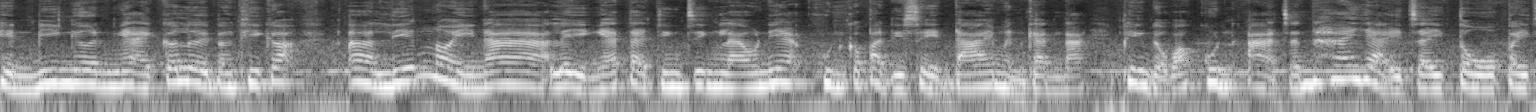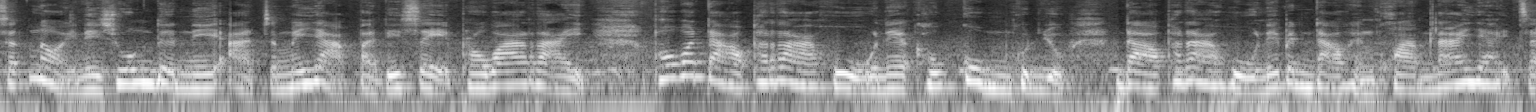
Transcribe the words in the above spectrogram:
เห็นมีเงินไงก็เลยบางทีก็อ่าเลี้ยงหน่อยหน้าอะไรอย่างเงี้ยแต่จริง ๆ แล้วเนี่ยคุณก็ปฏิเสธได้เหมือนกันนะ เพียงแต่ว่าคุณอาจจะหน้าใหญ่ใจโตไปสักหน่อยในช่วงเดือนนี้อาจจะไม่อยากปฏิเสธ เพราะว่าอะไร เพราะว่าดาวพระราหูเนี่ยเขากลุ่มคุณอยู่ ดาวพระราหูนี่เป็นดาวแห่งความหน้าใหญ่ใจ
